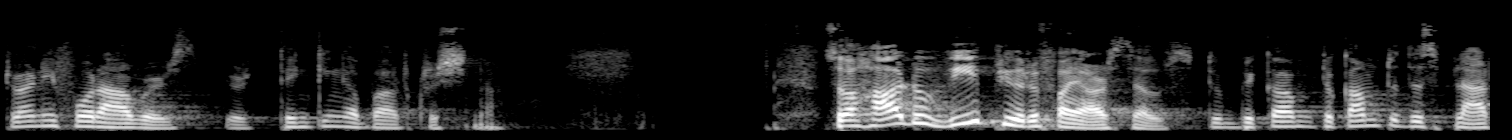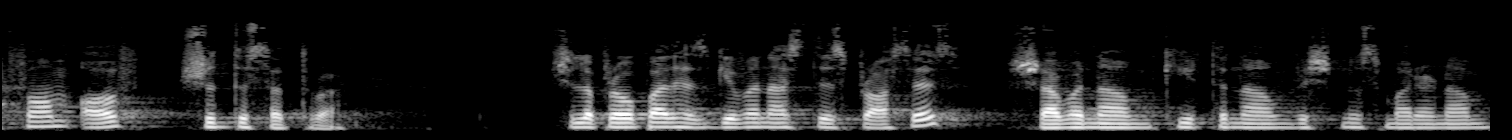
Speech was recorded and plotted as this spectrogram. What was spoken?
24 hours, you're thinking about Krishna. So how do we purify ourselves to become, to come to this platform of Shuddha Sattva? Srila Prabhupada has given us this process, Shravanam, Kirtanam, Vishnu Smaranam.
